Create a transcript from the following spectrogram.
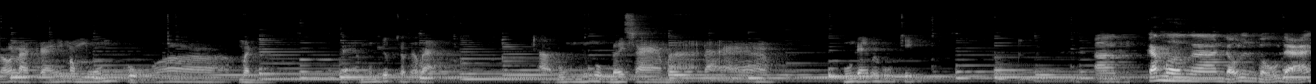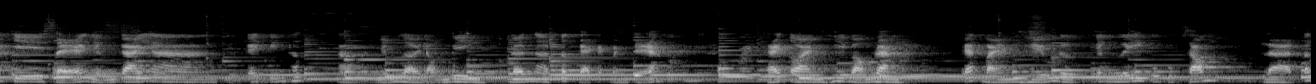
Đó là cái mong muốn của mình để muốn giúp cho các bạn ở đúng những vùng nơi xa mà đã muốn đến với Vũ Trí. À, cảm ơn à, anh Đỗ Linh Vũ đã chia sẻ những cái à, những cái kiến thức à, những lời động viên đến à, tất cả các bạn trẻ. Khải Toàn hy vọng rằng các bạn hiểu được chân lý của cuộc sống là tất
